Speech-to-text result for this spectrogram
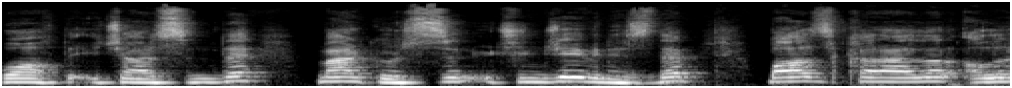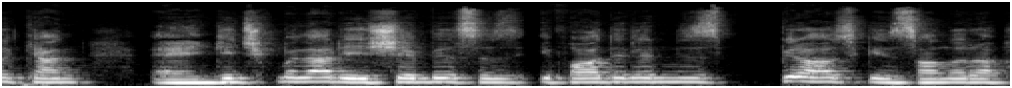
Bu hafta içerisinde Merkür sizin 3. evinizde bazı kararlar alırken e, gecikmeler yaşayabilirsiniz. İfadeleriniz birazcık insanlara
